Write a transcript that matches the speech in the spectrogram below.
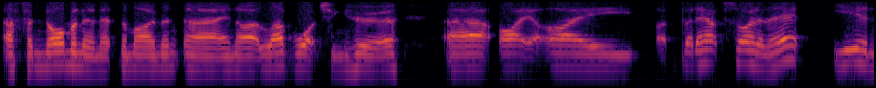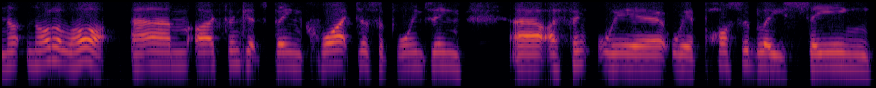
a phenomenon at the moment, uh, and I love watching her. I, I, but outside of that, yeah, not not a lot. Um, I think it's been quite disappointing. I think we're we're possibly seeing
